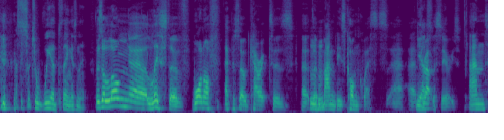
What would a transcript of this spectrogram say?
that's such a weird thing, isn't it? There's a long uh, list of one-off episode characters uh, that Mandy's conquests uh, uh, Yes. throughout the series, and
